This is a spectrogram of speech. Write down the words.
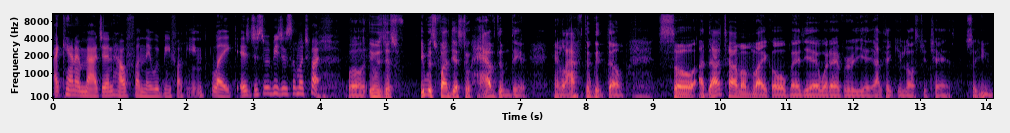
I can't imagine how fun they would be fucking. Like it just would be just so much fun. Well, it was just it was fun just to have them there and laugh with them. So at that time, I'm like, oh man, yeah, whatever, yeah, I think you lost your chance. So you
